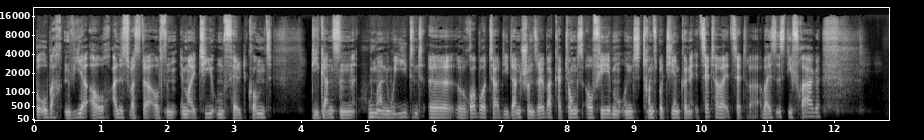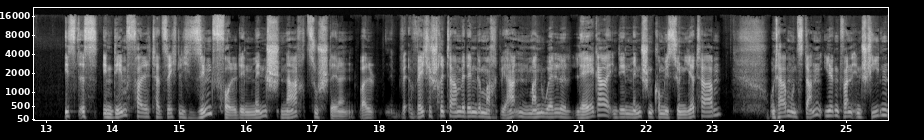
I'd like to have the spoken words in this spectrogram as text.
beobachten wir auch alles, was da aus dem MIT-Umfeld kommt. Die ganzen humanoiden äh, Roboter, die dann schon selber Kartons aufheben und transportieren können, etc. etc. Aber es ist die Frage, ist es in dem Fall tatsächlich sinnvoll, den Mensch nachzustellen? Weil welche Schritte haben wir denn gemacht? Wir hatten manuelle Läger, in denen Menschen kommissioniert haben und haben uns dann irgendwann entschieden,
